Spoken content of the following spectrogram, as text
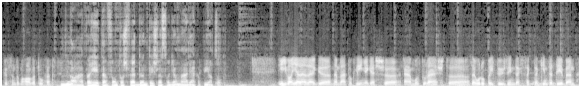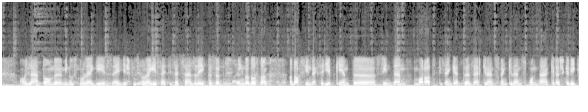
Köszöntöm a hallgatókat! Na hát a héten fontos Fed döntés lesz, hogyan várják a piacok. Így van, jelenleg nem látok lényeges elmozdulást az európai tőzsdéindexek tekintetében. Ahogy látom, mínusz 0,1 és plusz 0,1% között ingadoznak. A DAX index egyébként szinten maradt, 12.099 pontnál kereskedik.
